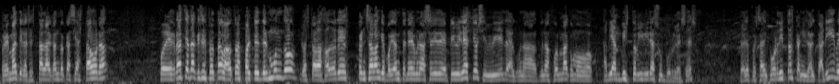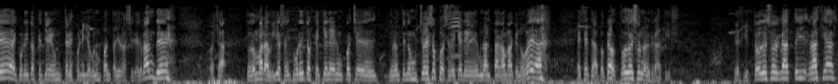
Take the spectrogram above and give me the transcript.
problemática que se está alargando casi hasta ahora, pues gracias a que se explotaba a otras partes del mundo, los trabajadores pensaban que podían tener una serie de privilegios y vivir de alguna de una forma como habían visto vivir a sus burgueses. Entonces, pues hay kurditos que han ido al Caribe, hay kurditos que tienen un telefonillo con un pantallón así de grande, o sea, todo es maravilloso. Hay kurditos que tienen un coche, yo no entiendo mucho eso, pero se ve que de una alta gama que no vea, etcétera. Pero claro, todo eso no es gratis. Es decir, todo eso es gratis gracias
